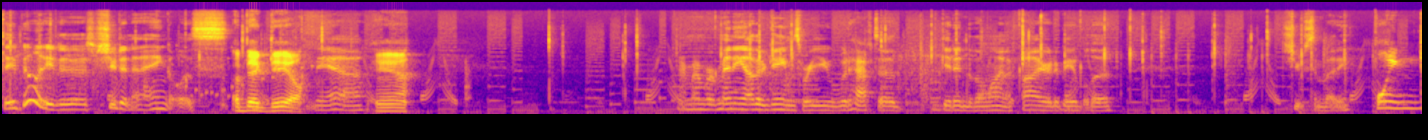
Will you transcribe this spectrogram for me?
The ability to shoot at an angle is A big deal. yeah. Yeah. I remember many other games where you would have to get into the line of fire to be able to shoot somebody. Boing.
